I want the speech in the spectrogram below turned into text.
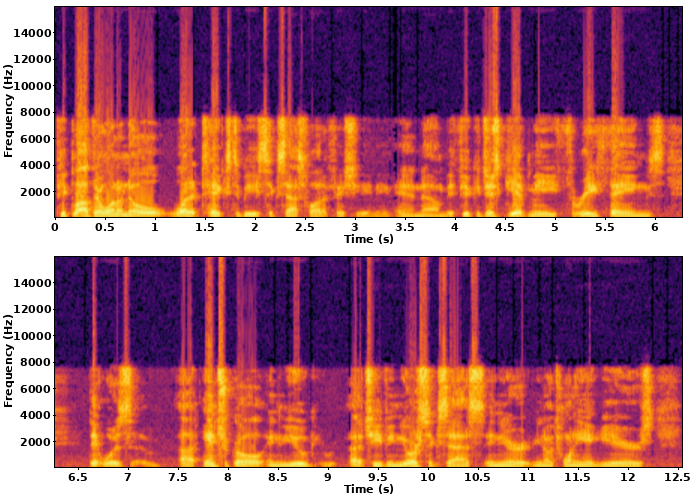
people out there want to know what it takes to be successful at officiating. And um, if you could just give me three things that was uh, integral in you achieving your success in your you know 28 years,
